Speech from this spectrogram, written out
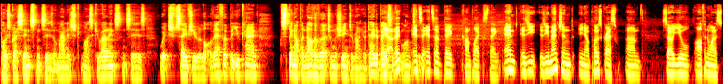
Postgres instances or managed MySQL instances, which saves you a lot of effort, but you can spin up another virtual machine to run your database yeah, if there- you want it's to. it's a big complex thing. And as you as you mentioned, you know Postgres. Um, so you'll often want to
